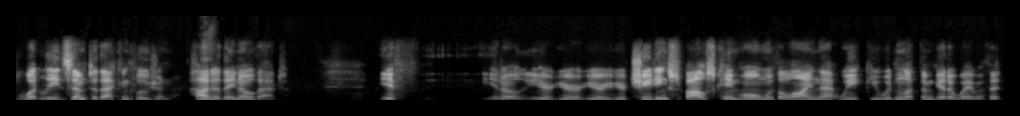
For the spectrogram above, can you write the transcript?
what leads them to that conclusion? How yeah. do they know that? If you know your your your your cheating spouse came home with a line that week, you wouldn't let them get away with it.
